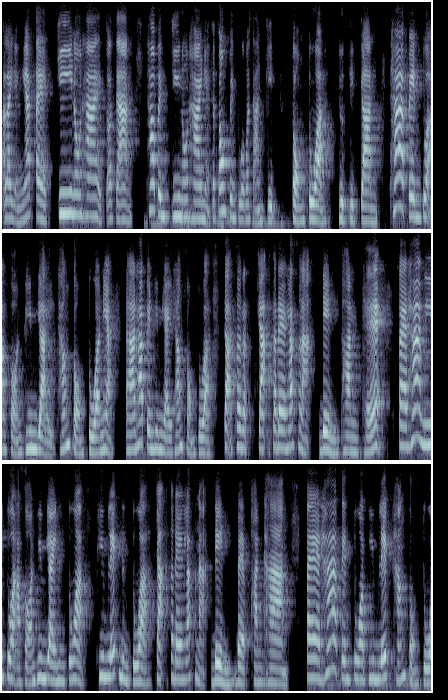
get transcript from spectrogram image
อะไรอย่างเงี้ยแต่จีโนไทป์อาจารย์ ถ้าเป็นจีโนไทป์เนี่ยจะต้องเป็นตัวภาษาอังกฤษสองตัวอยู่ติดกัน ถ้าเป็นตัวอักษรพิมพ์ใหญ่ทั้งสองตัวเนี่ยนะคะถ้าเป็นพิมพ์ใหญ่ทั้งสองตัว จะจะแสดงลักษณะเด่นพันแท้แต่ถ้ามีตัวอักษรพิมพ์ใหญ่หนึ่งตัว พิมพ์เล็กหนึ่งตัว จะแสดงลักษณะเด่นแบบพันทาง แต่ถ้าเป็นตัวพิมพ์เล็กทั้งสองตัว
